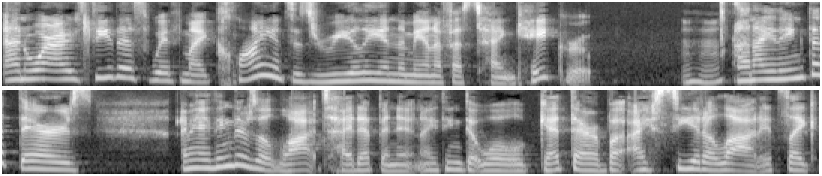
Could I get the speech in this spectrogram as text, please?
and where I see this with my clients is really in the Manifest 10K group. Mm-hmm. And I think that there's, I mean, I think there's a lot tied up in it, and I think that we'll get there, but I see it a lot. It's like,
